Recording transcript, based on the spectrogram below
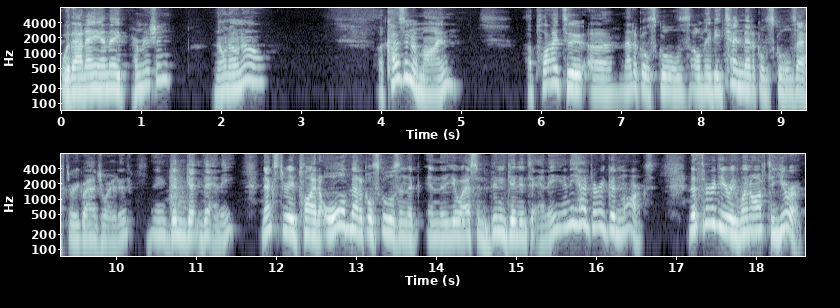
without AMA permission. No, no, no. A cousin of mine applied to uh, medical schools, oh, maybe 10 medical schools after he graduated. He didn't get into any. Next year, he applied to all medical schools in the, in the US and didn't get into any, and he had very good marks. The third year, he went off to Europe.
